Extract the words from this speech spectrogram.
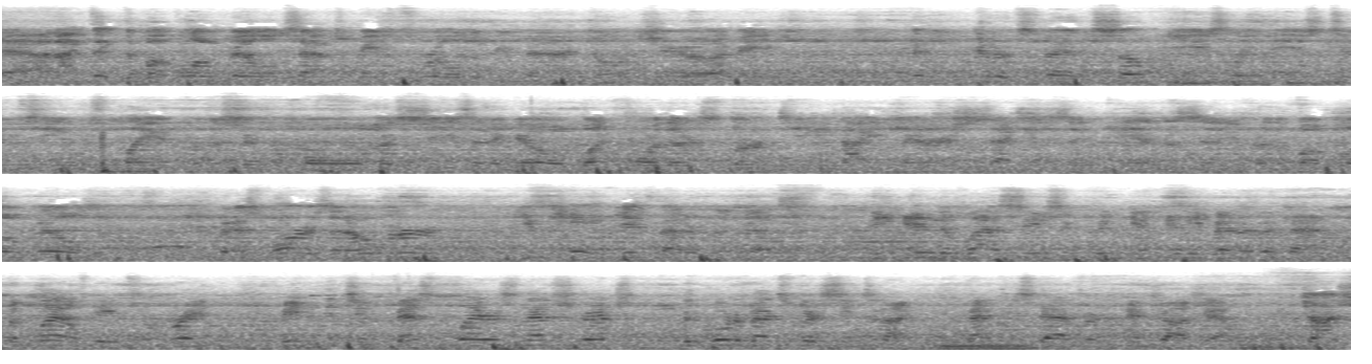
Yeah, and I think the Buffalo Bills have to be thrilled to be of last season couldn't get any better than that. The playoff games were great. Maybe the two best players in that stretch, the quarterbacks we're going to see tonight, mm-hmm. Matthew Stafford and Josh Allen. Josh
